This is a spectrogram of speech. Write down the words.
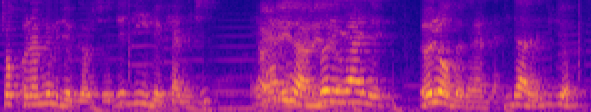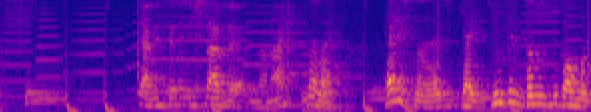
Çok önemli mi diyor görseli diyor değil diyor kendi için. E, Öyle vermiyor idare abi, böyle ediyor. idare ediyor. Öyle oluyor genelde idare edip gidiyor. Yani senin işler de nanay. Nanay. Her iş nanay. Yani kimsenin tadı tuzu kalmadı.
